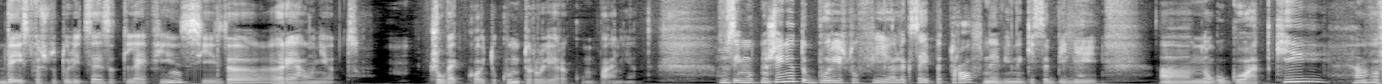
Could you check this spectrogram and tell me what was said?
действащото лице зад Лефинс и за реалният човек, който контролира компанията. Взаимоотношенията Борисов и Алексей Петров не винаги са били а, много гладки. В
